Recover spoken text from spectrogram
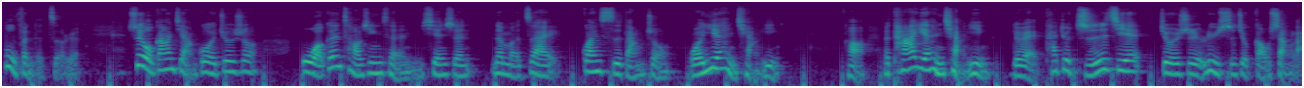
部分的责任。所以我刚刚讲过，就是说我跟曹新成先生，那么在官司当中，我也很强硬。好，他也很强硬，对不对？他就直接就是律师就告上来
